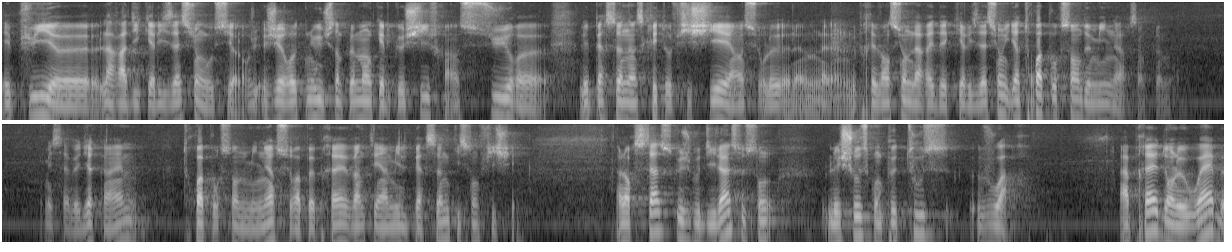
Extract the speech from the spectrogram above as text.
et puis euh, la radicalisation aussi. Alors j'ai retenu simplement quelques chiffres hein, sur euh, les personnes inscrites au fichier hein, sur le, la, prévention de la radicalisation. Il y a 3% de mineurs simplement. Mais ça veut dire quand même 3% de mineurs sur à peu près 21 000 personnes qui sont fichées. Alors ça, ce que je vous dis là, ce sont les choses qu'on peut tous voir. Après, dans le web,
